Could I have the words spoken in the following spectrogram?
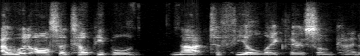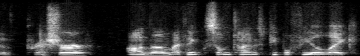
I would also tell people not to feel like there's some kind of pressure on them. I think sometimes people feel like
